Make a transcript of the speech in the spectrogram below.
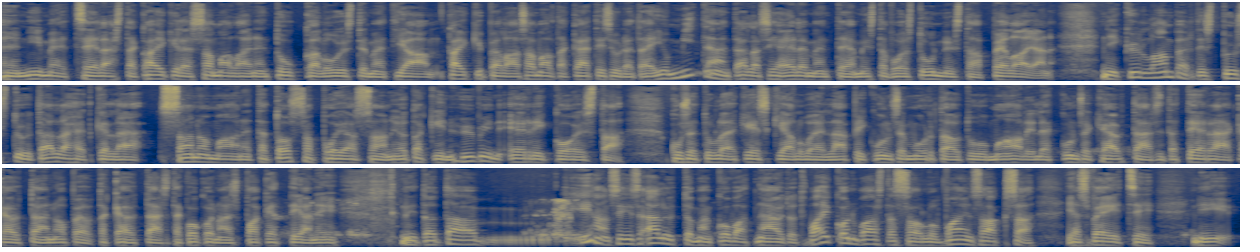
eh, nimet selästä, kaikille samanlainen tukkaluistimet ja kaikki pelaa samalta kätisyydeltä. Ei ole mitään tällaisia elementtejä, mistä voisi tunnistaa pelaajan. Niin kyllä Lampertista pystyy tällä hetkellä sanomaan, että tuossa pojassa on jotakin hyvin erikoista, kun se tulee keskialueen läpi, kun se murtautuu maalille, kun se käyttää sitä terää, käyttää nopeutta, käyttää sitä kokonaispakettia, niin, niin tota, ihan siis älyttömän kovat näytöt. Vaikka on vastassa ollut vain Saksa ja Sveitsi, niin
